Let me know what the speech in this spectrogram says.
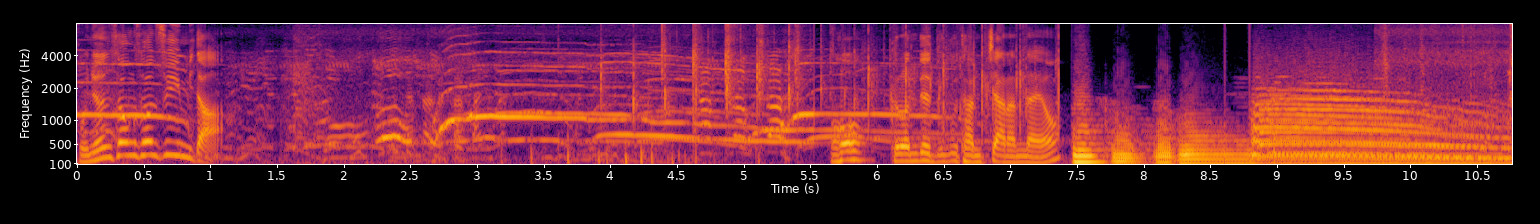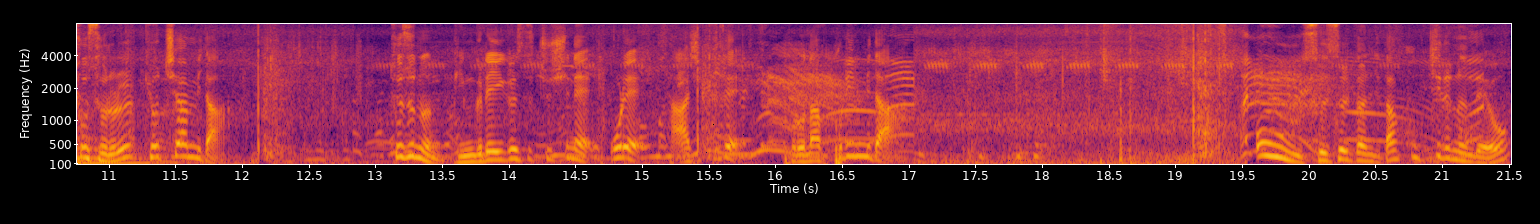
손현성 선수입니다. 어, 그런데 누구 닮지 않았나요? 투수를 교체합니다. 투수는 빙그레 이글스 출신의 올해 49세 프로나 풀입니다. 오우 슬슬 던지다 훅 찌르는데요.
